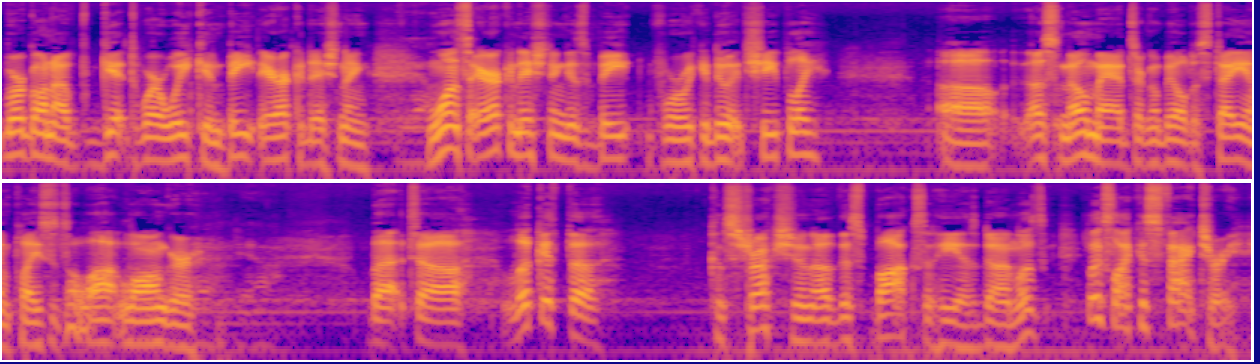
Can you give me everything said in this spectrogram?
we're gonna get to where we can beat air conditioning. Once air conditioning is beat, where we can do it cheaply, uh, us nomads are gonna be able to stay in places a lot longer. Yeah. But uh, look at the construction of this box that he has done. Looks looks like his factory.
